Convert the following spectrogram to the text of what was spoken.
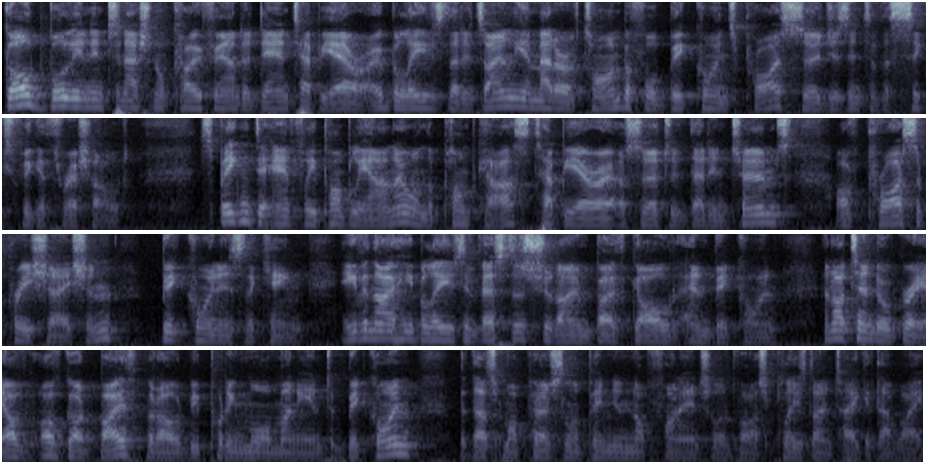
Gold Bullion International co founder Dan Tapiero believes that it's only a matter of time before Bitcoin's price surges into the six figure threshold. Speaking to Anthony Pompliano on the Pompcast, Tapiero asserted that in terms of price appreciation, Bitcoin is the king, even though he believes investors should own both gold and Bitcoin. And I tend to agree. I've, I've got both, but I would be putting more money into Bitcoin. But that's my personal opinion, not financial advice. Please don't take it that way.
